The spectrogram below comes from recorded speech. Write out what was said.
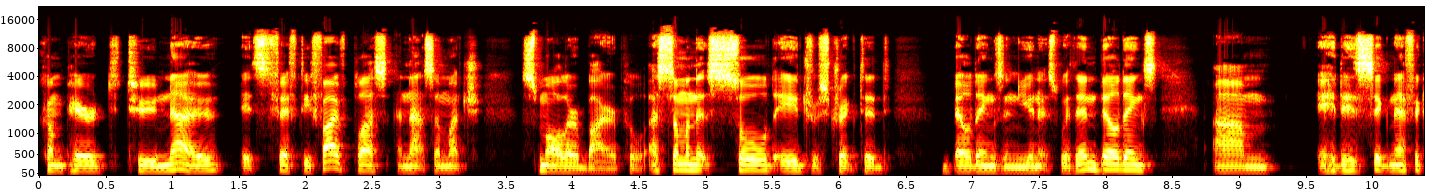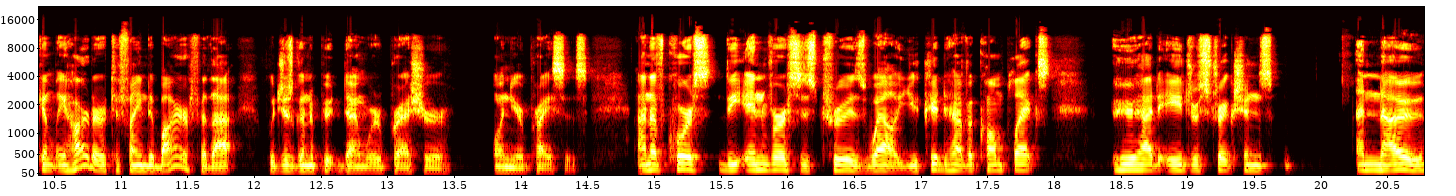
compared to now it's 55 plus and that's a much smaller buyer pool. As someone that's sold age restricted buildings and units within buildings, um, it is significantly harder to find a buyer for that, which is going to put downward pressure on your prices. And of course, the inverse is true as well. You could have a complex who had age restrictions, and now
